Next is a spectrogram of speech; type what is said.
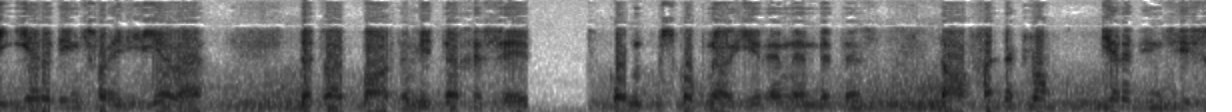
die erediens van die lewe, dit wat Martin Luther gesê het kom skop nou hierin en dit is daar vind 'n klomp erediensies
